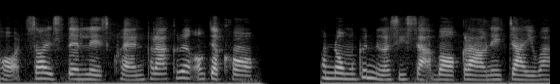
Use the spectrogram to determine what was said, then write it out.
ถอดสร้อยสเตนเลสแขวนพระเครื่องออกจากคอ พนมขึ้นเหนือศีรษะบอกกล่าวในใจว่า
